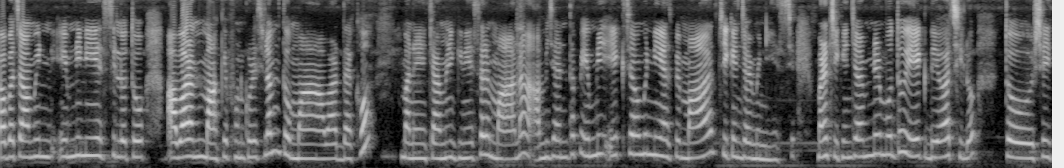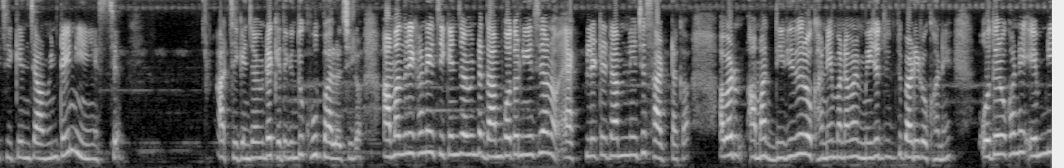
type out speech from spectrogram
বাবা চাউমিন এমনি নিয়ে এসেছিল, তো আবার আমি মাকে ফোন করেছিলাম, তো মা আবার দেখো মানে চাউমিন কিনে এসে আর মা না, আমি জানতাম এমনি এগ চাউমিন নিয়ে আসবে, মা চিকেন চাউমিন নিয়ে এসছে মানে চিকেন চাউমিনের মধ্যেও এগ দেওয়া ছিল, তো সেই চিকেন চাউমিনটাই নিয়ে এসছে। আর চিকেন চাউমিনটা খেতে কিন্তু খুব ভালো ছিল। আমাদের এখানে চিকেন চাউমিনটার দাম কত নিয়েছে জানো? এক প্লেটের দাম নিয়েছে ষাট টাকা। আবার আমার দিদিদের ওখানে মানে আমার মেজো দিদিদের বাড়ির ওখানে, ওদের ওখানে এমনি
